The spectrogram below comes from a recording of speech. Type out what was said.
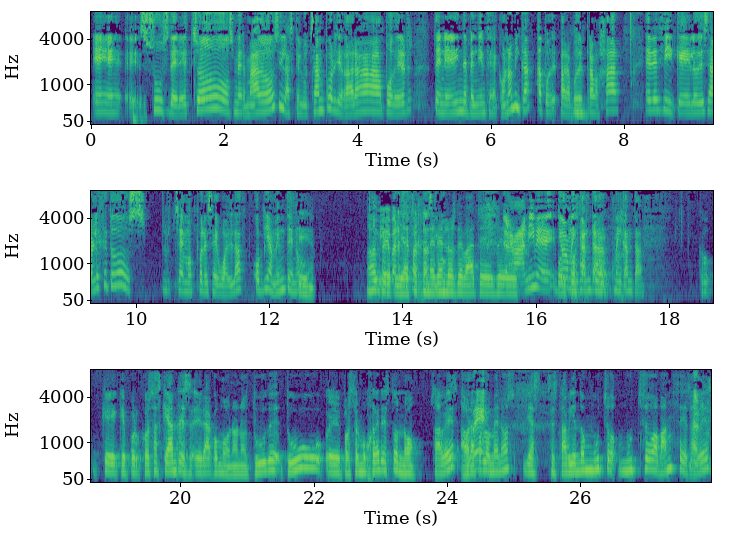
eh, eh, sus derechos mermados y las que luchan por llegar a poder tener independencia económica a poder, para poder trabajar. Es decir, que lo deseable es que todos luchemos por esa igualdad, obviamente, ¿no? Sí. A mí me pero que parece ya se fantástico. generen los debates de... A mí me, yo me encanta, que- me encanta. que, que por cosas que antes era como, no, no, tú, de- tú eh, por ser mujer esto no, ¿sabes? Ahora Hombre. por lo menos ya se está viendo mucho, mucho avance, ¿sabes?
